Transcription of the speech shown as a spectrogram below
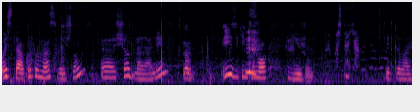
Ось так от у нас вийшло. Е, Що для лялі? Ну, і закінчимо їжу. Можна я? Відкривай.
